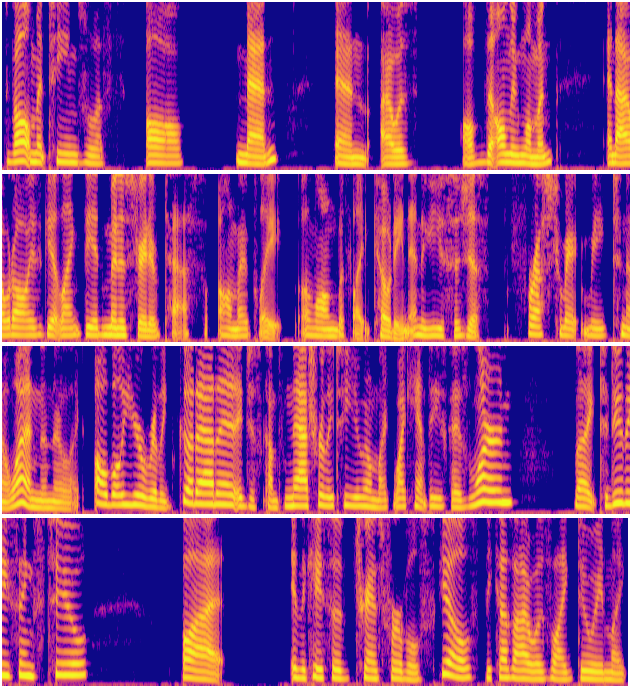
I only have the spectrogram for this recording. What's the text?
development teams with all men, and I was all, the only woman, and I would always get like the administrative tasks on my plate along with like coding, and it used to just frustrate me to no end. And they're like, "Oh, well, you're really good at it; it just comes naturally to you." I'm like, "Why can't these guys learn like to do these things too?" But in the case of transferable skills, because I was like doing like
